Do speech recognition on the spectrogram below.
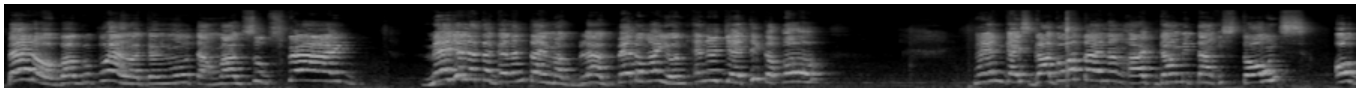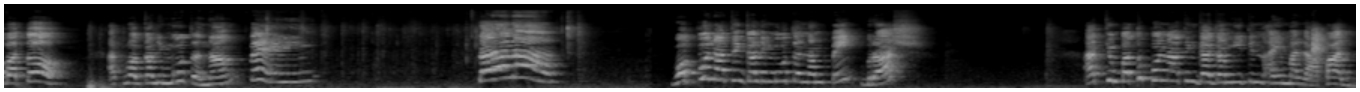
Pero bago po yan, huwag kalimutang mag-subscribe! Medyo natagalan tayo mag-vlog, pero ngayon, energetic ako! Ngayon guys, gagawa tayo ng art gamit ang stones o bato. At huwag kalimutan ng paint! Tara na! Huwag po natin kalimutan ng paintbrush. At yung bato po natin gagamitin ay malapad.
